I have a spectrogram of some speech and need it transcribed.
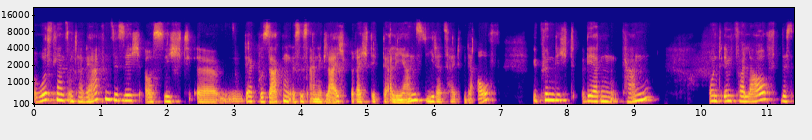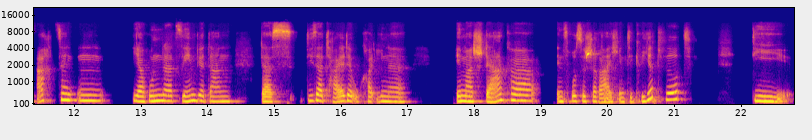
Russlands unterwerfen sie sich. Aus Sicht äh, der Kosaken ist es eine gleichberechtigte Allianz, die jederzeit wieder aufgekündigt werden kann. Und im Verlauf des 18. Jahrhunderts sehen wir dann, dass dieser Teil der Ukraine immer stärker ins russische Reich integriert wird. Die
